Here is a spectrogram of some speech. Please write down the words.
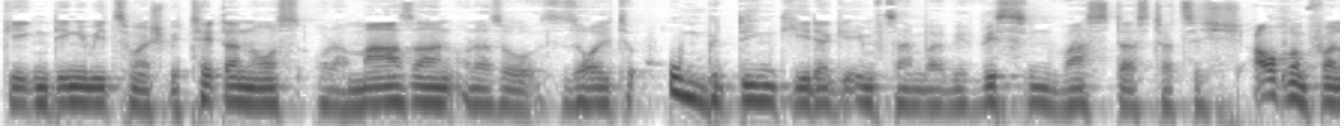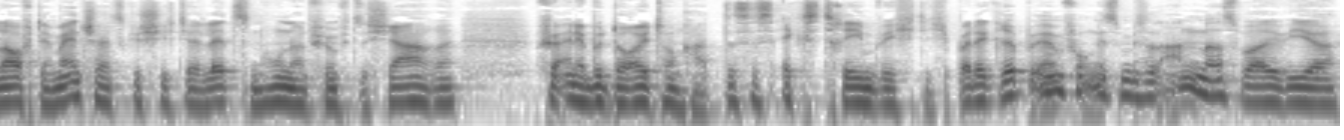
gegen Dinge wie zum Beispiel Tetanus oder Masern oder so sollte unbedingt jeder geimpft sein, weil wir wissen, was das tatsächlich auch im Verlauf der Menschheitsgeschichte der letzten 150 Jahre für eine Bedeutung hat. Das ist extrem wichtig. Bei der Grippeimpfung ist es ein bisschen anders, weil wir,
